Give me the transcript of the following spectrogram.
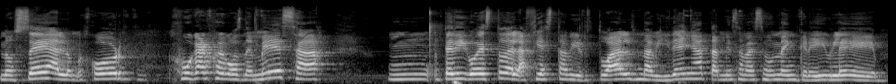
No sé, a lo mejor jugar juegos de mesa, Mm, te digo, esto de la fiesta virtual navideña también se me hace una increíble eh,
